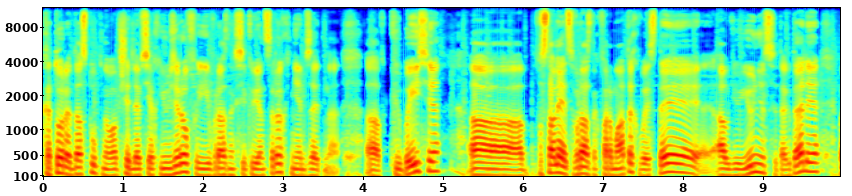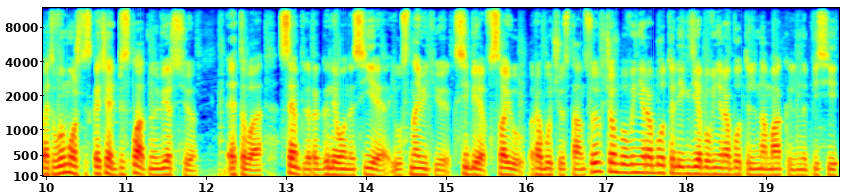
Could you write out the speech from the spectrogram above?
которая доступна вообще для всех юзеров и в разных секвенсорах, не обязательно э, в Cubase. Э, поставляется в разных форматах, VST, Audio Units и так далее. Поэтому вы можете скачать бесплатную версию этого сэмплера Galeon SE и установить ее к себе в свою рабочую станцию, в чем бы вы ни работали и где бы вы ни работали, на Mac или на PC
